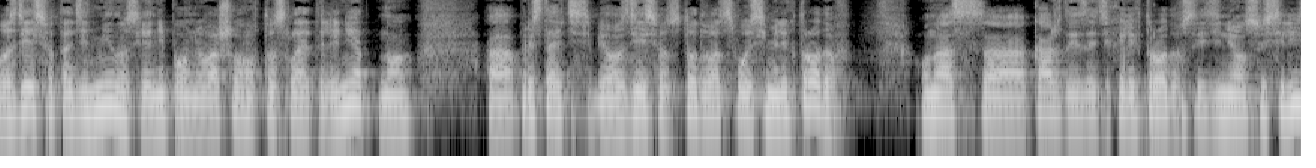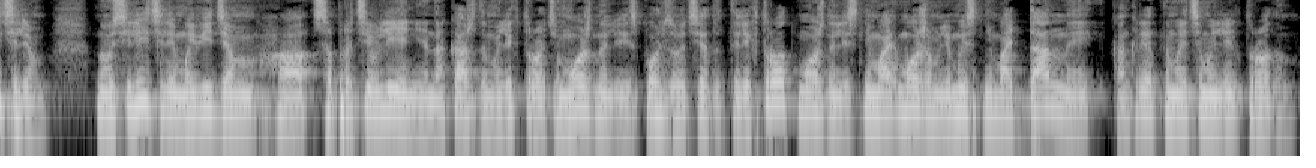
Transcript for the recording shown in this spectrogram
Вот здесь вот один минус, я не помню, вошел он в тот слайд или нет, но а, представьте себе, вот здесь вот 128 электродов. У нас а, каждый из этих электродов соединен с усилителем. На усилителе мы видим а, сопротивление на каждом электроде. Можно ли использовать этот электрод, можно ли снимать, можем ли мы снимать данные конкретным этим электродом.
